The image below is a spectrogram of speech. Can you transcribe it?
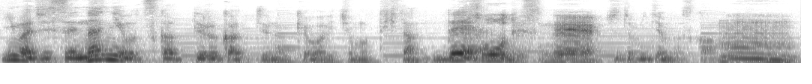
今実際何を使ってるかっていうのを今日は一応持ってきたんで。そうですね。ちょっと見てみますか。うん。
